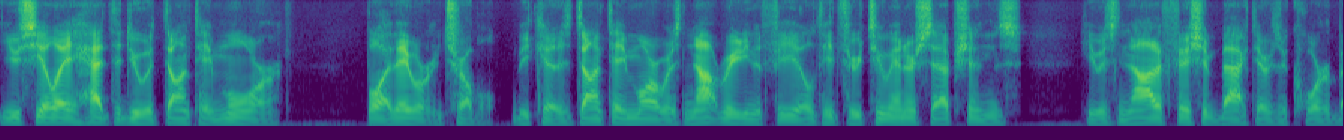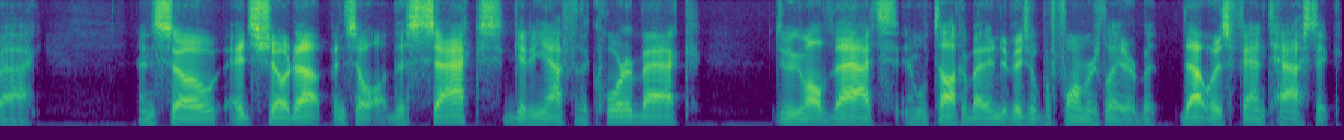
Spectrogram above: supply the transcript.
UCLA had to do with Dante Moore, boy, they were in trouble because Dante Moore was not reading the field. He threw two interceptions. He was not efficient back there as a quarterback. And so it showed up. And so the sacks, getting after the quarterback, doing all that, and we'll talk about individual performers later, but that was fantastic.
